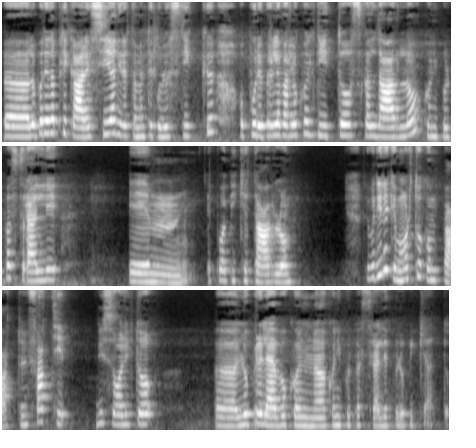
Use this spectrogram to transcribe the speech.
Uh, lo potete applicare sia direttamente con lo stick oppure prelevarlo col dito, scaldarlo con i polpastrelli e, mm, e poi picchiettarlo. Devo dire che è molto compatto, infatti di solito uh, lo prelevo con, con, i polpastrelli e poi lo picchietto.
